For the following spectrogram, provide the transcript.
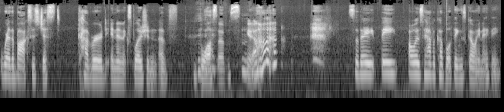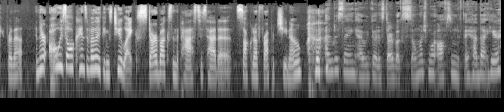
where the box is just covered in an explosion of blossoms. You know. so they they always have a couple of things going. I think for that. And there are always all kinds of other things too. Like Starbucks in the past has had a sakura frappuccino. I'm just saying I would go to Starbucks so much more often if they had that here.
